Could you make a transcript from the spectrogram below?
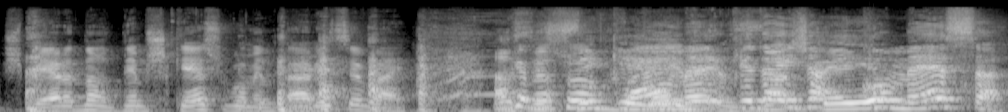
Espera, um tempo, esquece o comentário, aí você vai. Porque a pessoa vai. né? Porque daí já começa,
